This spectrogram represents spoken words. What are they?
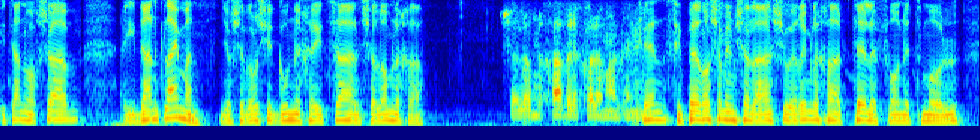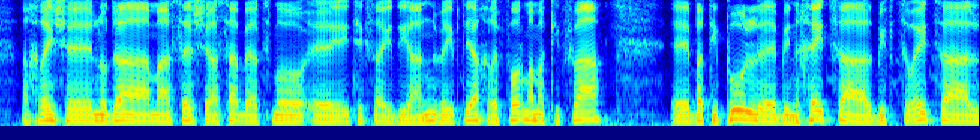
איתנו עכשיו עידן קליימן, יושב ראש ארגון נכי צה"ל, שלום לך. שלום לך ולכל המאזינים. כן, סיפר ראש הממשלה שהוא הרים לך טלפון אתמול, אחרי שנודע המעשה שעשה בעצמו אה, איציק סעידיאן, והבטיח רפורמה מקיפה אה, בטיפול אה, בנכי צה"ל, בפצועי צה"ל.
